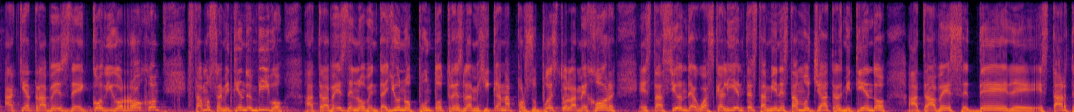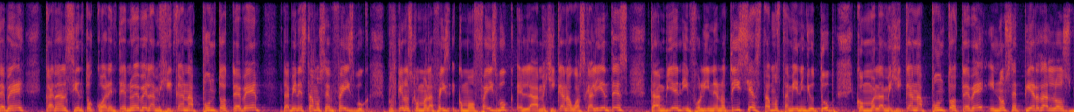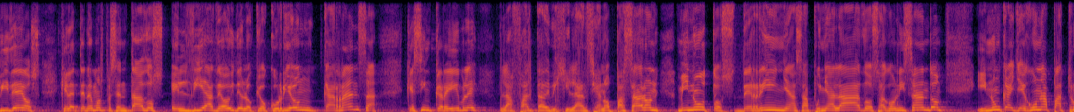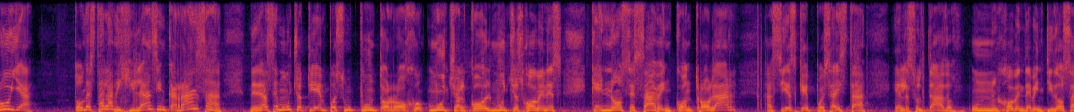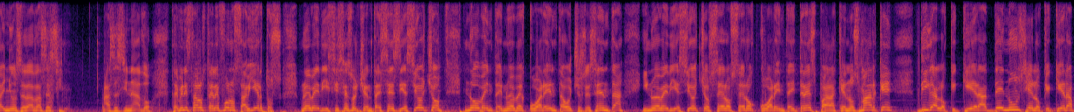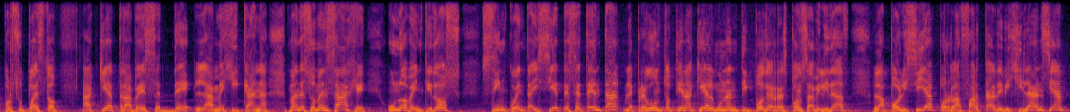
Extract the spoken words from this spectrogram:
aquí a través de Código Rojo. Estamos transmitiendo en vivo a través del 91.3 La Mexicana, por supuesto, la mejor estación de Aguascalientes. También estamos ya transmitiendo a través de, Star TV, canal 149, La Mexicana.tv. También estamos en Facebook. Búsquenos como, la, como Facebook, La Mexicana Aguascalientes. También Infolínea Noticias. Estamos también en YouTube como La Mexicana.tv. Y no se pierdan los videos que le tenemos presentados el día de hoy de lo que ocurrió en Carranza, que es increíble la falta de vigilancia, ¿no? Pasaron minutos de riñas, apuñalados, agonizando y nunca llegó una patrulla. ¿Dónde está la vigilancia en Carranza? Desde hace mucho tiempo es un punto rojo, mucho alcohol, muchos jóvenes que no se saben controlar. Así es que pues ahí está el resultado. Un joven de 22 años de edad asesinado asesinado. También están los teléfonos abiertos 916 86 18 99 40 860 y 918 0043 para que nos marque, diga lo que quiera, denuncie lo que quiera, por supuesto, aquí a través de la mexicana. Mande su mensaje 122 5770. Le pregunto, ¿tiene aquí algún tipo de responsabilidad la policía por la falta de vigilancia?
